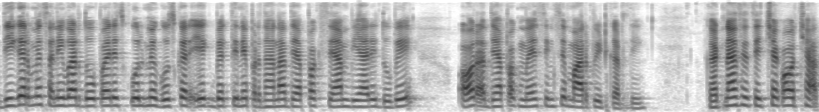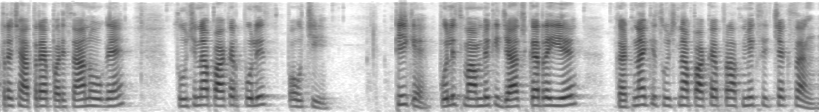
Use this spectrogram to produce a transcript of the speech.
दीगर में शनिवार दोपहर स्कूल में घुसकर एक व्यक्ति ने प्रधानाध्यापक श्याम बिहारी दुबे और अध्यापक महेश सिंह से मारपीट कर दी। घटना से शिक्षक और छात्र छात्राएँ परेशान हो गए। सूचना पाकर पुलिस पहुँची। ठीक है, पुलिस मामले की जाँच कर रही है। घटना की सूचना पाकर प्राथमिक शिक्षक संघ,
